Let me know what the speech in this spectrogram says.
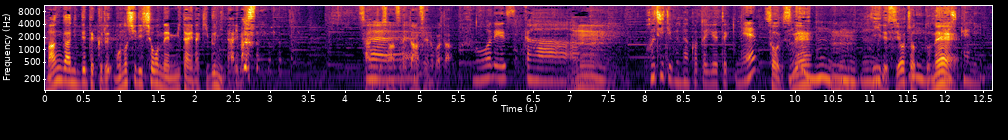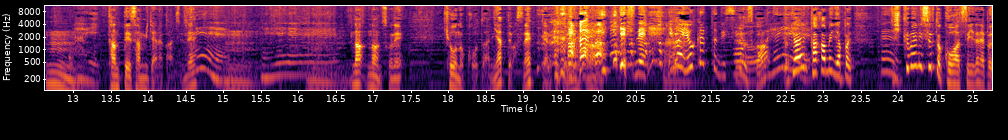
漫画に出てくる物知り少年みたいな気分になります33歳男性の方。そうですか、うん。ポジティブなこと言うときね。そうですね、いいですよちょっとね、確かに、うん。はい、探偵さんみたいな感じでね、うん、ななんですかね。今日のコートは似合ってますね。みたいなこと言うのかな。いいですね、今良かったですよ。そうですか？意外に高めにやっぱり低めにすると高圧的だね。やっぱ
